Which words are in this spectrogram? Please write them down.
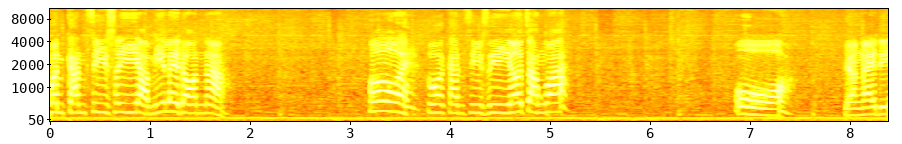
มันกันซีซีอะมีไรดอนน่ะเฮ้ยตัวกันซีซีเยอะจังวะโอ้ยังไงดี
